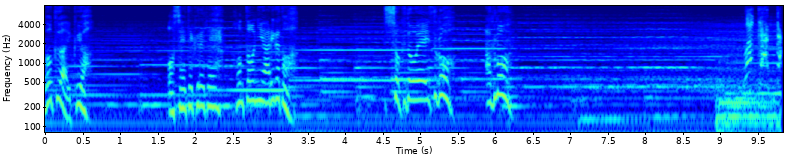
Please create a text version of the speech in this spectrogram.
僕は行くよ教えてくれて本当にありがとう。食堂へ急ごう。アグモンわかった。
